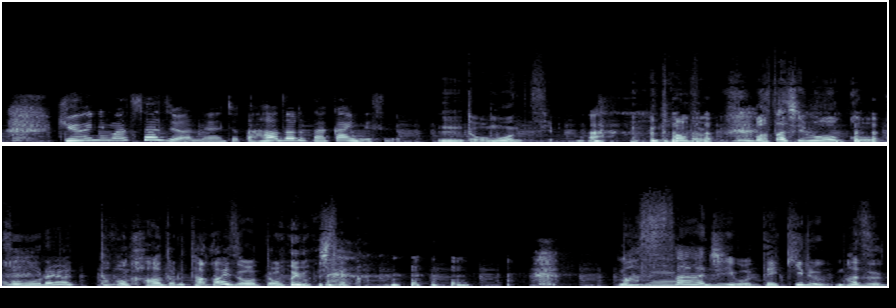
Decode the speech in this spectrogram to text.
急にマッサージはね、ちょっとハードル高いんですよ。うん、と思うんですよ。多分、私も、こう、これは多分ハードル高いぞって思いましたよ。マッサージをできる、まず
